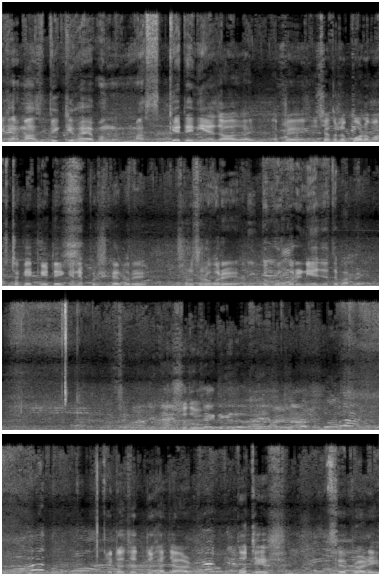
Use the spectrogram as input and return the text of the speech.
এখানে মাছ বিক্রি হয় এবং মাছ কেটে নিয়ে যাওয়া যায়। আপনি ইচ্ছা করলে বড় মাছটাকে কেটে এখানে পরিষ্কার করে, ছোটো ছোটো করে টুকরো করে নিয়ে যেতে পারবেন। শুধু এটা হচ্ছে দুই হাজার পঁচিশ ফেব্রুয়ারি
